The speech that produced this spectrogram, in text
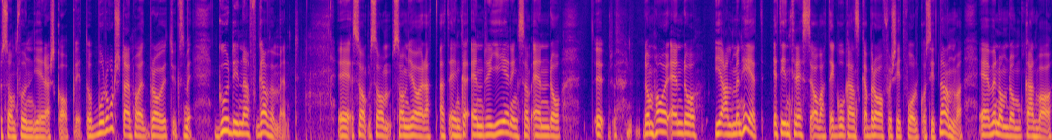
som fungerar skapligt. Och Bo Rothstein har ett bra uttryck som är good enough government eh, som, som, som gör att, att en, en regering som ändå eh, de har ändå i allmänhet ett intresse av att det går ganska bra för sitt folk och sitt land. Va? Även om de kan vara,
